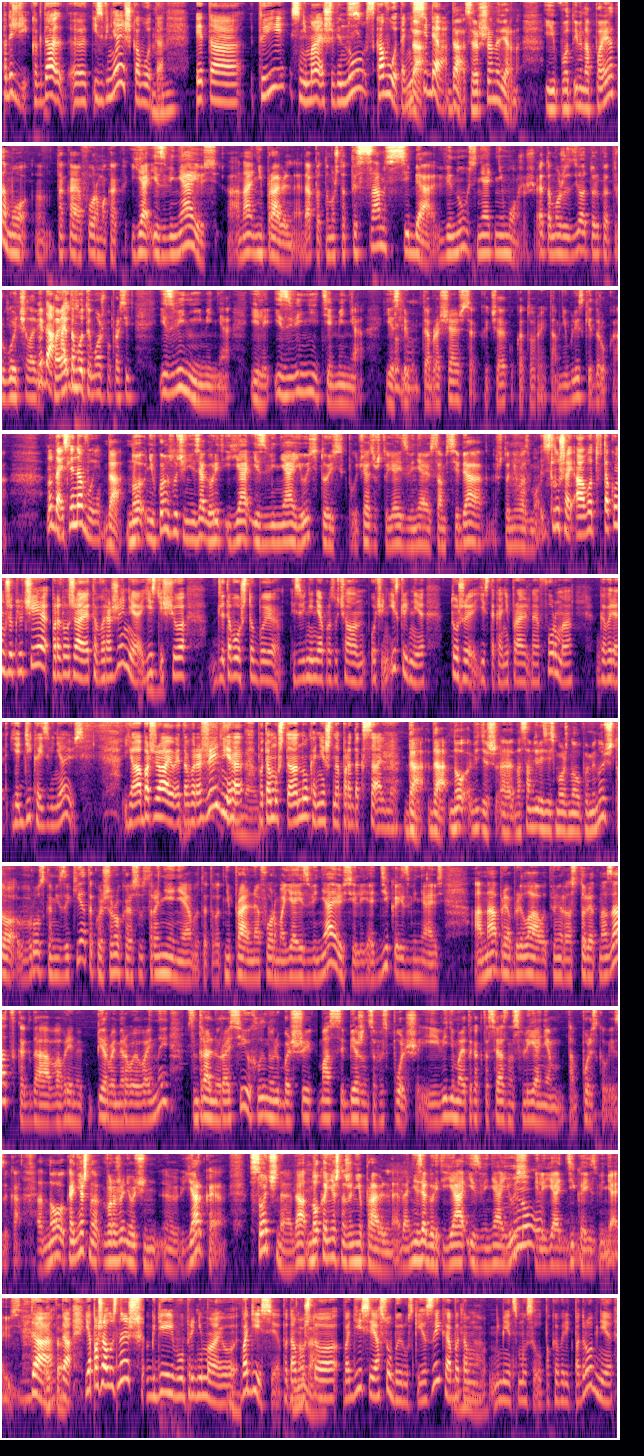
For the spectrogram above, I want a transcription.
Подожди, когда э, извиняешь кого-то, Мгм. это ты снимаешь вину с кого-то, не да, с себя. Да, совершенно верно. И вот именно поэтому э, такая форма, как «я извиняюсь», она неправильная, да, потому что ты сам с себя вину снять не можешь. Это может сделать только другой человек. Ну да, а поэтому ты можешь попросить «извини меня» или «извините меня», если Мгм. ты обращаешься к человеку, который там не близкий друг, а Ну да, если на «вы». да, но ни в коем случае нельзя говорить «я извиняюсь», то есть получается, что я извиняю сам себя, что невозможно. Слушай, а вот в таком же ключе, продолжая это выражение, есть еще для того, чтобы извинение прозвучало очень искренне, тоже есть такая неправильная форма. Говорят, я дико извиняюсь. Я обожаю это выражение, Да. потому что оно, конечно, парадоксально. Да, да, но видишь, э, на самом деле здесь можно упомянуть, что в русском языке такое широкое распространение, вот эта вот неправильная форма «я извиняюсь» или «я дико извиняюсь», она приобрела вот примерно сто лет назад, когда во время Первой мировой войны в центральную Россию хлынули большие массы беженцев из Польши. И, видимо, это как-то связано с влиянием там, польского языка. Но, конечно, выражение очень э, яркое, сочное, да, но, конечно же, неправильное. Да. Нельзя говорить «я извиняюсь» Ну, или «я дико извиняюсь». Да, Это- да. Я, пожалуй, знаешь, где его принимаю? В Одессе, потому Ну да. что в Одессе особый русский язык, и об этом Ну имеет смысл поговорить подробнее.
